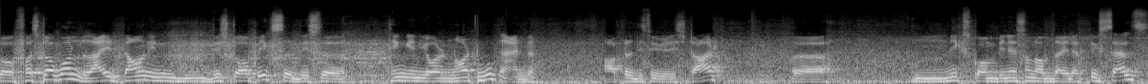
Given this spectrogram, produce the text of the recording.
so first of all write down in these topics this uh, thing in your notebook and after this we will start uh, mixed combination of the electric cells.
